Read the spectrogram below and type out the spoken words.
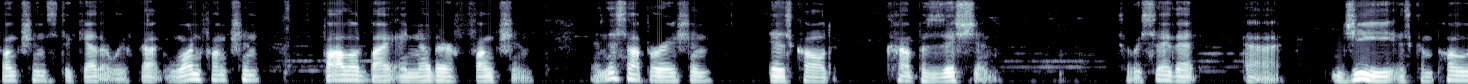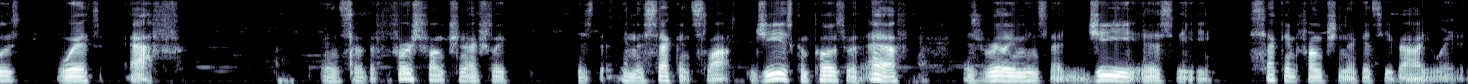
functions together. We've got one function followed by another function. And this operation is called composition. So we say that uh, g is composed with f. And so the first function actually is the, in the second slot. g is composed with f is really means that g is the second function that gets evaluated.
